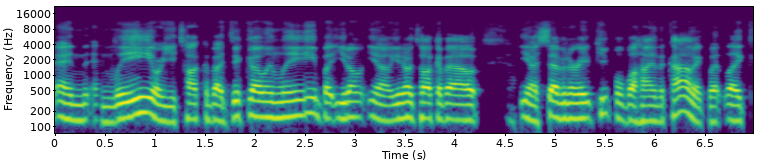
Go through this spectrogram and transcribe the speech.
and and lee or you talk about ditko and lee but you don't you know you don't talk about you know seven or eight people behind the comic. But like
